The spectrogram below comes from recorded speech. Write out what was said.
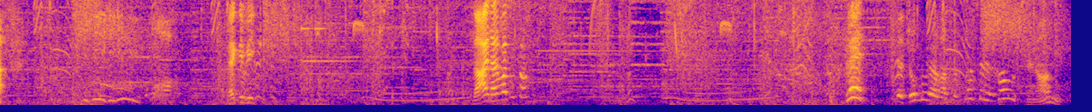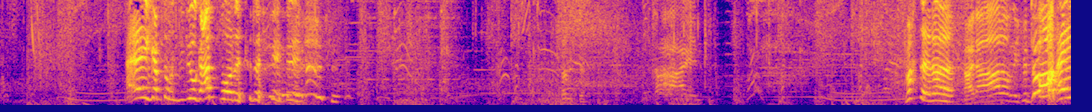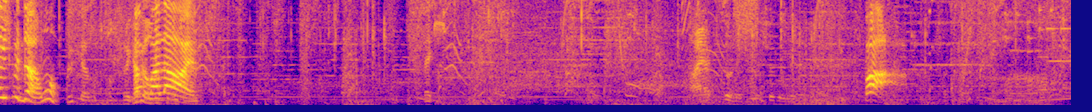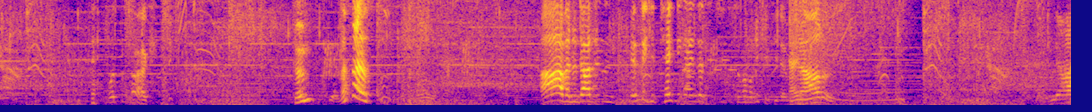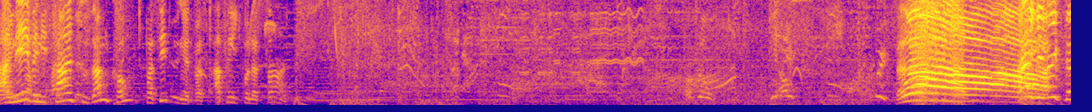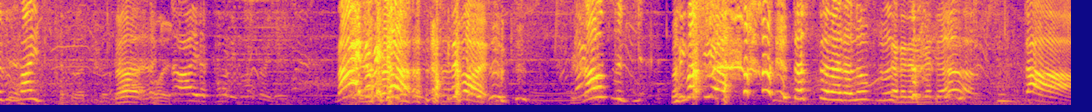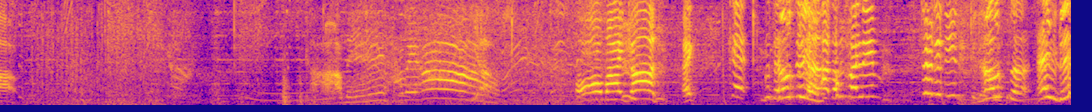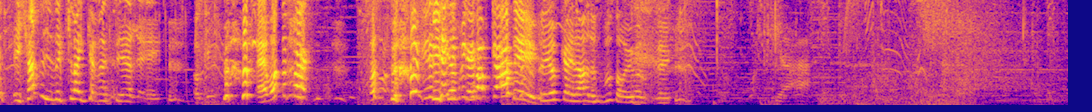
Merkt ihr wie... Nein, nein, was ist das? Ist der dumm oder was? Was macht der denn raus? Keine Ahnung. Ey, ich hab doch nur geantwortet. was hab ich denn? Nein. Was macht der da? Keine Ahnung, ich bin tot! Ey, ich bin da. Oh, ich hab ja auch mal live! Weg. Ah, ja, es gibt doch nicht viele Schüsse hier. Bah! What the fuck? Fünf? Was ist das? Ah, wenn du da irgendwelche Technik einsetzt, zieht das einfach noch richtig wieder. Keine Ahnung. Nein, Ah nee, wenn die Zahlen zusammenkommen, passiert irgendetwas, abhängig von der Zahl. Komm schon. Geh auf. Ah! Hey, Ah! geh weg, das ist meins! Da, äh, Toll. Nein, das kann doch nicht wahr sein, ey. Nein, schon wieder! Warte mal! raus mit dir! Was machst du? Das ist da in der Luft. Da, Was? da, da, da, da. Da! Kamehameha! Oh mein Gott! Ey, was ist Raus das? hier! Hat noch zwei Leben! Tötet ihn! Raus da! Ey, ne? ich hasse diese kleinen Charaktere, ey. Okay. Ey, what the fuck? Was? Diese Technik bringt kein- überhaupt gar nichts! Ich hab keine Ahnung, das muss doch irgendwas bringen. Ja.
